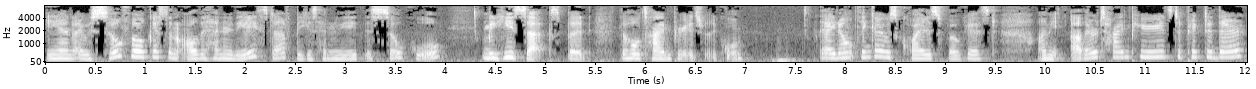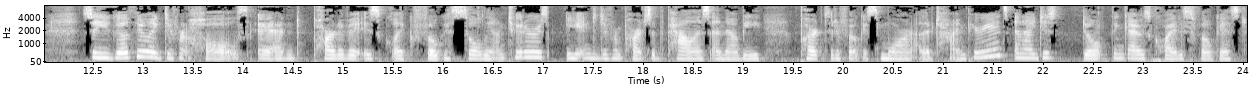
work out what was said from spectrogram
and I was so focused on all the Henry VIII stuff because Henry VIII is so cool. I mean, he sucks, but the whole time period is really cool. I don't think I was quite as focused on the other time periods depicted there. So you go through like different halls, and part of it is like focused solely on Tudors. You get into different parts of the palace, and there'll be parts that are focused more on other time periods. And I just don't think I was quite as focused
